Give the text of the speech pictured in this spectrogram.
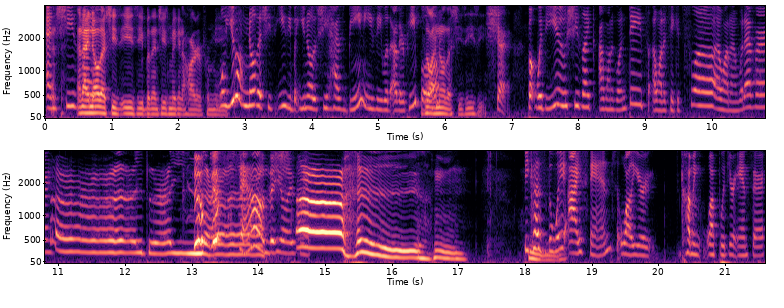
and she's and like, I know that she's easy, but then she's making it harder for me. well, you don't know that she's easy, but you know that she has been easy with other people. so I know that she's easy. Sure. But with you, she's like, I want to go on dates. I want to take it slow. I want to whatever. the sound that you always. Hmm. Because the way I stand while you're coming up with your answer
